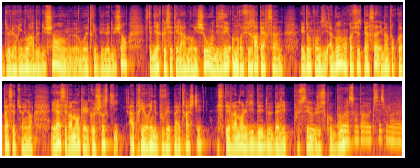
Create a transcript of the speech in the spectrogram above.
de, l'urinoir de Duchamp euh, ou, attribué à Duchamp. C'est-à-dire que c'était l'art Morichaud où on disait on ne refusera personne. Et donc on dit ah bon, on refuse personne, et eh ben pourquoi pas cet urinoir Et là, c'est vraiment quelque chose qui, a priori, ne pouvait pas être acheté. C'était vraiment l'idée d'aller pousser jusqu'au bout. Ouais, son paroxysme. Euh,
